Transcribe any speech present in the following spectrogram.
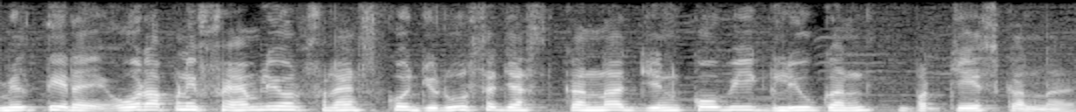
मिलती रहे। और अपनी फैमिली और फ्रेंड्स को ज़रूर सजेस्ट करना जिनको भी ग्ल्यू गन परचेज़ करना है।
